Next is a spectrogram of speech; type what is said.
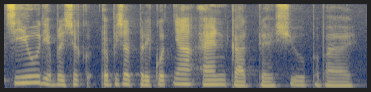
See you di episode berikutnya and God bless you. Bye bye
